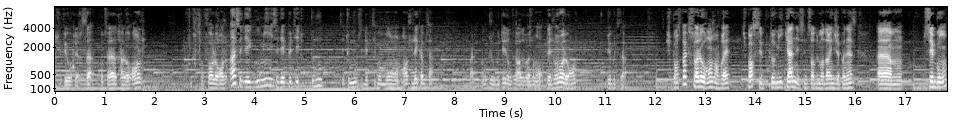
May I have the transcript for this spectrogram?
Je vais ouvrir ça. Donc ça à l'orange fort l'orange. Ah, c'est des goumis, c'est des petits tout mou. C'est tout mou, c'est des petits bonbons en gelée comme ça. Voilà, donc je vais goûter, donc ça va être vraiment à l'orange. Je vais goûter ça. Je pense pas que ce soit l'orange en vrai. Je pense que c'est plutôt mikan et c'est une sorte de mandarine japonaise. Euh, c'est bon.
